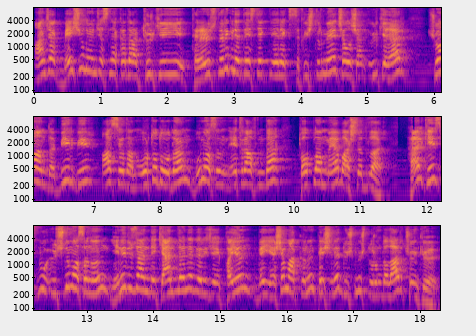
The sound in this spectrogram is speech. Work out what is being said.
Ancak 5 yıl öncesine kadar Türkiye'yi teröristleri bile destekleyerek sıkıştırmaya çalışan ülkeler şu anda bir bir Asya'dan Orta Doğu'dan bu masanın etrafında toplanmaya başladılar. Herkes bu üçlü masanın yeni düzende kendilerine vereceği payın ve yaşam hakkının peşine düşmüş durumdalar çünkü.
